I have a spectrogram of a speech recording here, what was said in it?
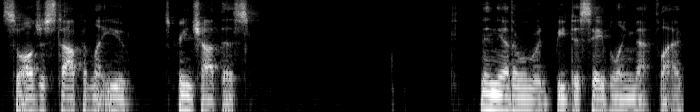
So I'll just stop and let you screenshot this. And then the other one would be disabling that flag.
